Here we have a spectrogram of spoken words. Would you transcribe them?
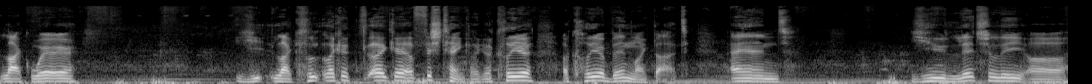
like where you, like like a like a fish tank like a clear a clear bin like that. And you literally uh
